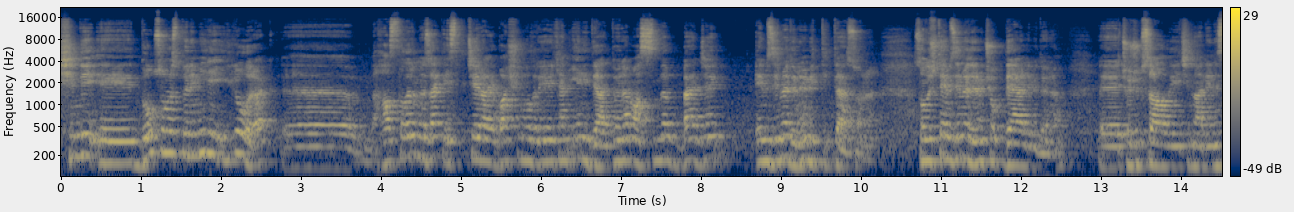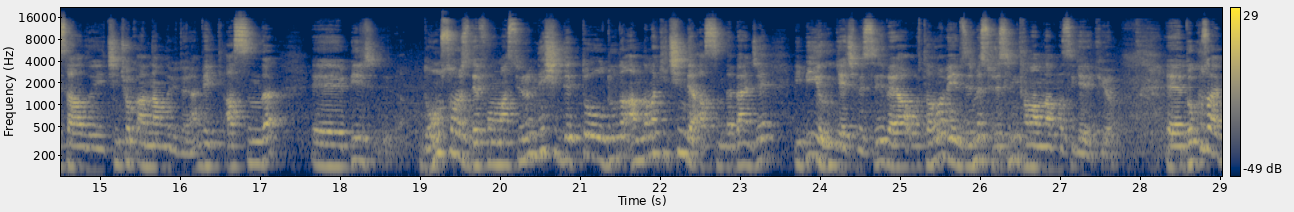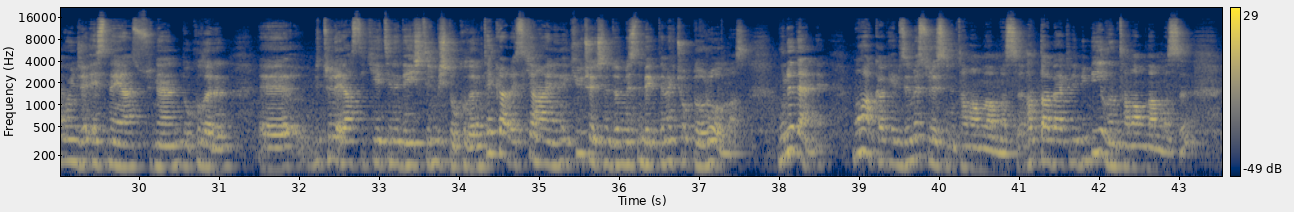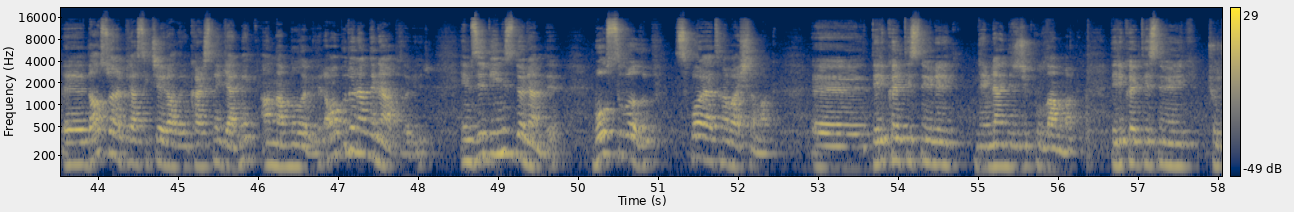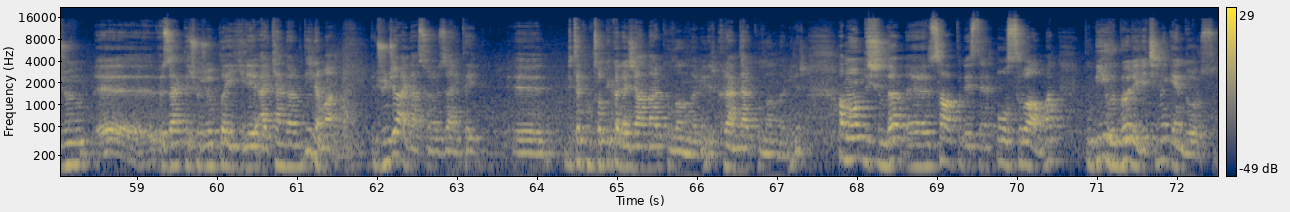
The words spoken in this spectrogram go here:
Şimdi e, doğum sonrası dönemiyle ilgili olarak e, hastaların özellikle estetik cerrahiye başvurmaları gereken en ideal dönem aslında bence emzirme dönemi bittikten sonra. Sonuçta emzirme dönemi çok değerli bir dönem. E, çocuk sağlığı için, annenin sağlığı için çok anlamlı bir dönem ve aslında e, bir doğum sonrası deformasyonun ne şiddette olduğunu anlamak için de aslında bence bir, bir yılın geçmesi veya ortalama bir emzirme süresinin tamamlanması gerekiyor. 9 ay boyunca esneyen, sünen dokuların, e, bütün elastikiyetini değiştirmiş dokuların tekrar eski haline 2-3 ay içinde dönmesini beklemek çok doğru olmaz. Bu nedenle muhakkak emzirme süresinin tamamlanması, hatta belki de bir, bir yılın tamamlanması, e, daha sonra plastik cerrahların karşısına gelmek anlamlı olabilir. Ama bu dönemde ne yapılabilir? Emzirdiğiniz dönemde bol sıvı alıp spor hayatına başlamak, e, deri kalitesine yönelik nemlendirici kullanmak, deri kalitesine yönelik çocuğun e, özellikle çocukla ilgili erken dönem değil ama 3. aydan sonra özellikle e, bir takım topikal ajanlar kullanılabilir, kremler kullanılabilir. Ama onun dışında e, sağlıklı beslenip bol sıvı almak, bu bir yılı böyle geçirmek en doğrusu.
